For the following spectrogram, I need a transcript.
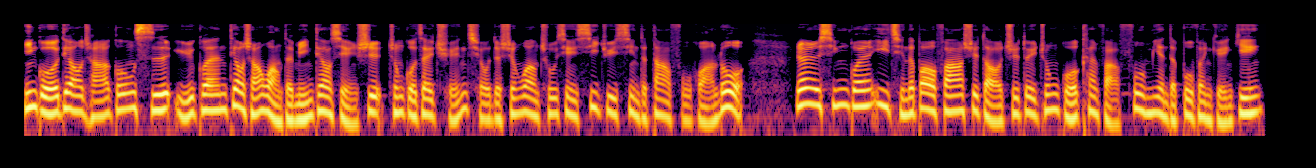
英国调查公司鱼观调查网的民调显示，中国在全球的声望出现戏剧性的大幅滑落。然而，新冠疫情的爆发是导致对中国看法负面的部分原因。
